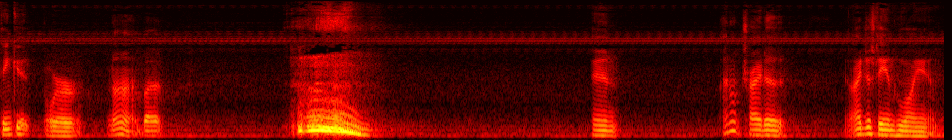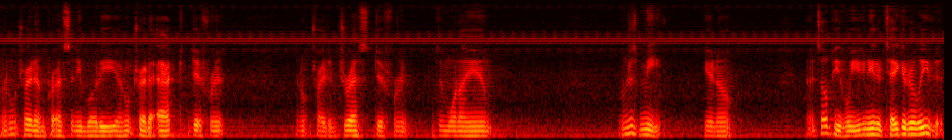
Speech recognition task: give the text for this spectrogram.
think it or not. But and I don't try to. I just am who I am. I don't try to impress anybody. I don't try to act different. I don't try to dress different than what I am. I'm just me, you know. I tell people you can either take it or leave it.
